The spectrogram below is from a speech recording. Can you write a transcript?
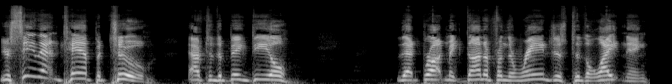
You're seeing that in Tampa, too, after the big deal that brought McDonagh from the Rangers to the Lightning.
